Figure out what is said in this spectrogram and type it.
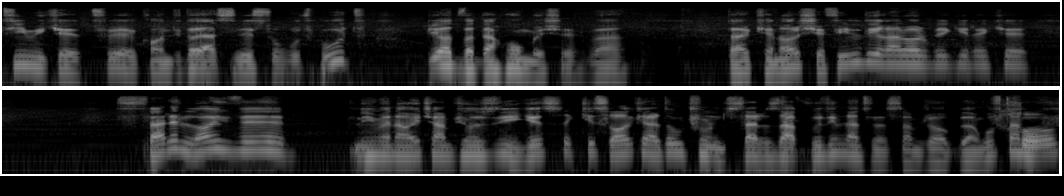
تیمی که توی کاندیدای اصلی سقوط بود بیاد و دهم بشه و در کنار شفیلدی قرار بگیره که سر live نیمه نهایی Champions League یه سکی سوال کرده بود چون سر ضبط بودیم نتونستم جواب بدم. گفتم خب.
